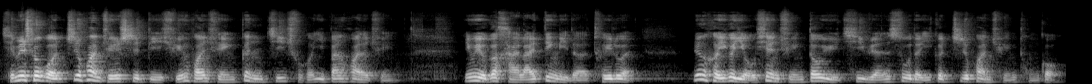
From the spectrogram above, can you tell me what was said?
前面说过，置换群是比循环群更基础和一般化的群，因为有个海莱定理的推论，任何一个有限群都与其元素的一个置换群同构，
